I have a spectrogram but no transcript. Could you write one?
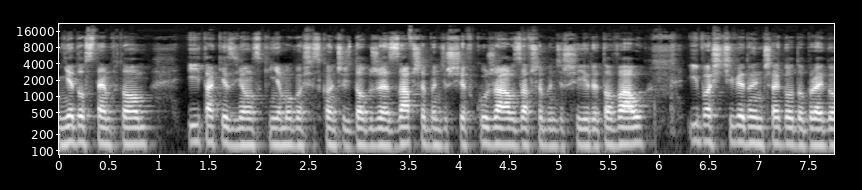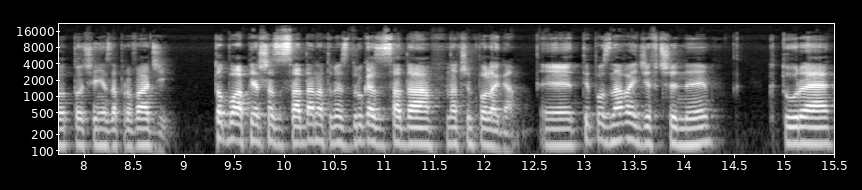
niedostępną i takie związki nie mogą się skończyć dobrze. Zawsze będziesz się wkurzał, zawsze będziesz się irytował i właściwie do niczego dobrego to cię nie zaprowadzi. To była pierwsza zasada, natomiast druga zasada na czym polega? Yy, Ty poznawaj dziewczyny, które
